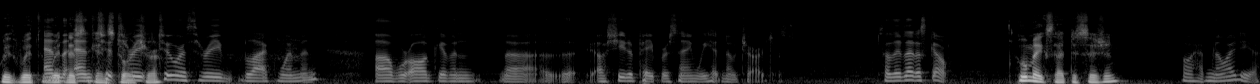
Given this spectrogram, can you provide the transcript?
With with and, witness and against two, three- two or three black women uh, were all given uh, a sheet of paper saying we had no charges. So they let us go. Who makes that decision? Oh, I have no idea.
